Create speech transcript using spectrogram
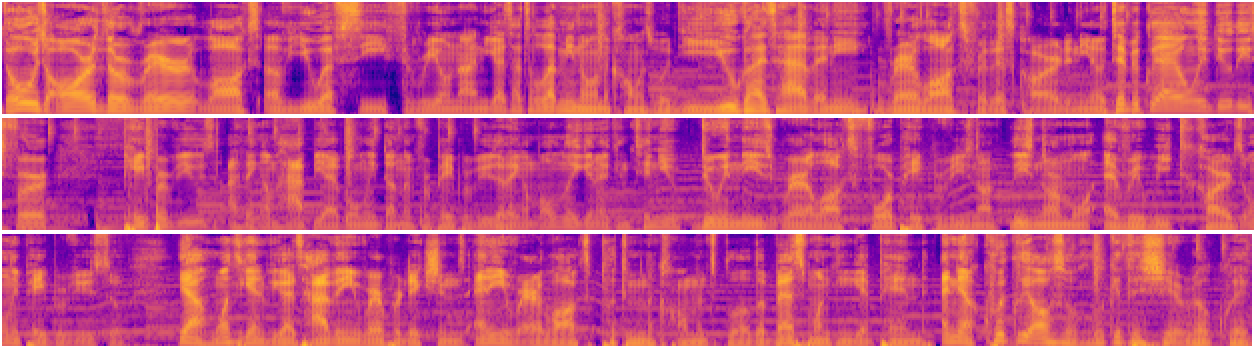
those are the rare locks of UFC 309. You guys have to let me know in the comments below. Do you guys have any rare locks for this card? And you know, typically I only do these for pay per views. I think I'm happy I've only done them for pay per views. I think I'm only going to continue doing these rare locks for pay per views, not these normal every week cards, only pay per views. So, yeah, once again, if you guys have any rare predictions, any rare locks, put them in the comments below. The best one can get pinned. And yeah, quickly also, look at this shit real quick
